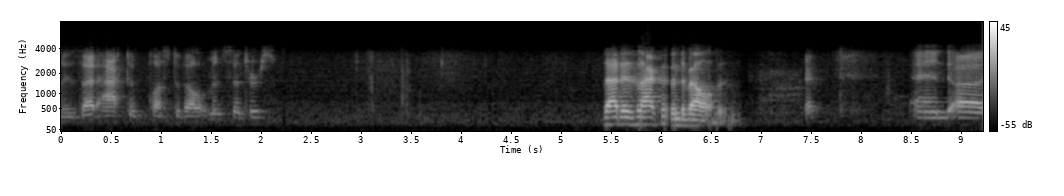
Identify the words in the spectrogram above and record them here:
is that active plus development centers? That is active and development. And uh,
